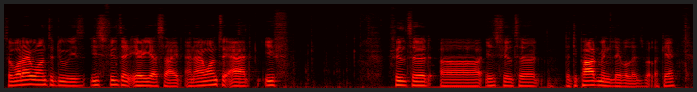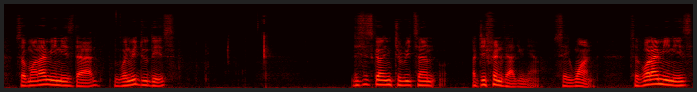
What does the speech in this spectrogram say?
So what I want to do is is filter area side, and I want to add if filtered uh, isFiltered the department level as well. Okay. So what I mean is that when we do this, this is going to return a different value now. Say 1 so what I mean is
